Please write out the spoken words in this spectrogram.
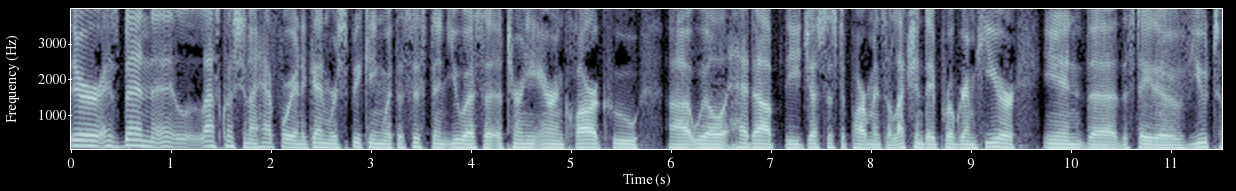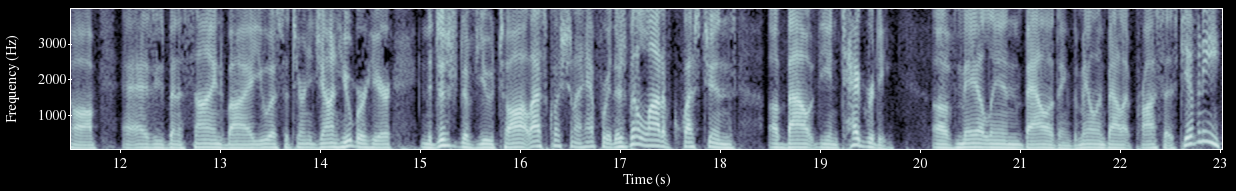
There has been a last question I have for you, and again, we're speaking with Assistant U.S. Attorney Aaron Clark, who uh, will head up the Justice Department's Election Day program here in the the state of Utah, as he's been assigned by U.S. Attorney John Huber here in the District of Utah. Last question I have for you: There's been a lot of questions about the integrity of mail-in balloting, the mail-in ballot process. Do you have any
